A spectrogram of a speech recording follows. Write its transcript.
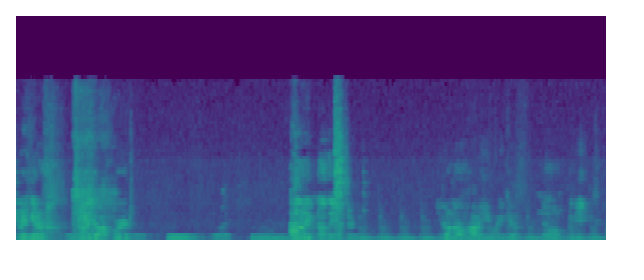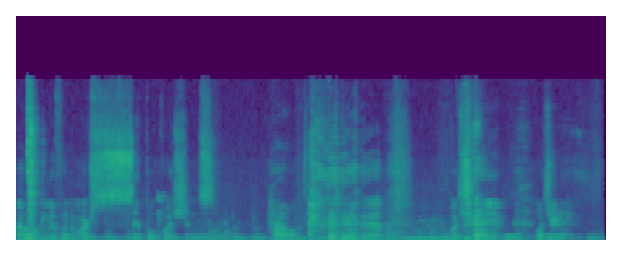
You're making it really awkward. I don't even know the answer. You don't know how you wake up. No. Okay, how about we move on to more simple questions? How? What's your name? What's your name?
